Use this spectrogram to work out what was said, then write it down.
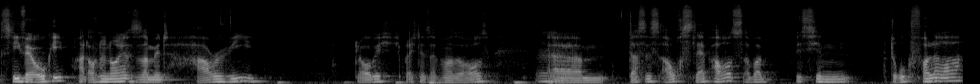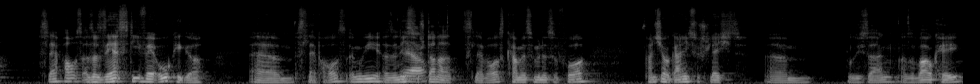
Steve Aoki hat auch eine neue, zusammen mit Harvey, glaube ich. Ich spreche jetzt einfach mal so aus. Mhm. Ähm, das ist auch Slap House, aber ein bisschen druckvollerer Slap House, also sehr Steve Aokiger ähm, Slap House irgendwie. Also nicht ja. so Standard Slap House, kam mir zumindest so vor. Fand ich auch gar nicht so schlecht, ähm, muss ich sagen. Also war okay.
